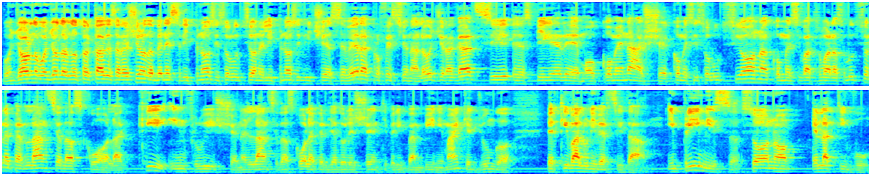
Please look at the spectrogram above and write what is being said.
Buongiorno, buongiorno dal dottor Claudio Saracino da Benessere Ipnosi Soluzione, l'ipnosi DCS vera e professionale. Oggi ragazzi eh, spiegheremo come nasce, come si soluziona, come si va a trovare la soluzione per l'ansia da scuola, chi influisce nell'ansia da scuola per gli adolescenti, per i bambini, ma anche aggiungo per chi va all'università. In primis sono la TV,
